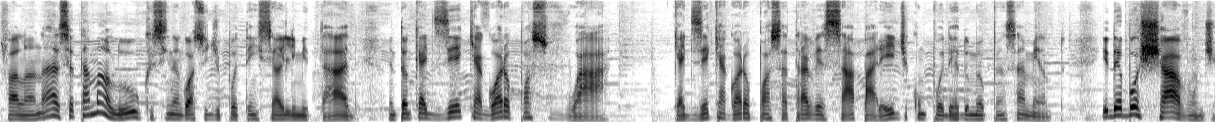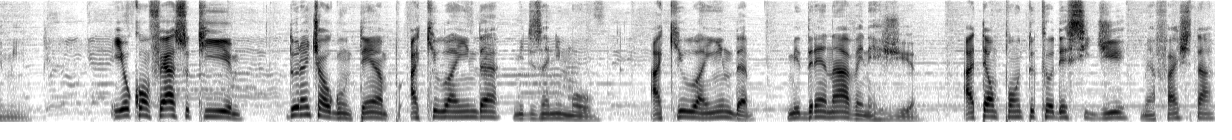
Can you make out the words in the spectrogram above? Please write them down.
falando: "Ah, você tá maluco esse negócio de potencial ilimitado. Então quer dizer que agora eu posso voar. Quer dizer que agora eu posso atravessar a parede com o poder do meu pensamento." E debochavam de mim. E eu confesso que durante algum tempo aquilo ainda me desanimou. Aquilo ainda me drenava energia, até um ponto que eu decidi me afastar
